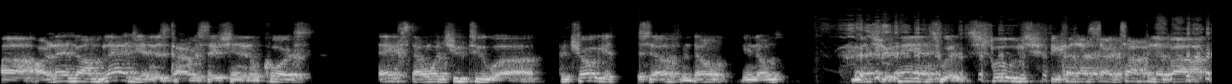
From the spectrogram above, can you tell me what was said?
uh, Orlando, I'm glad you're in this conversation, and of course, X, I want you to control yourself and don't, you know, mess your pants with spooge because I start talking about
